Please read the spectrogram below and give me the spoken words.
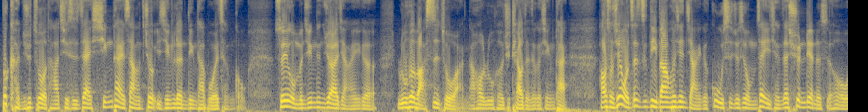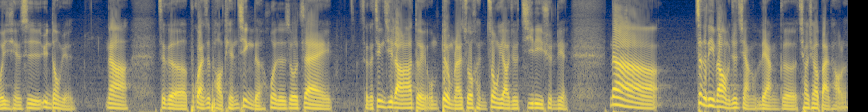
不肯去做它，其实在心态上就已经认定它不会成功。所以我们今天就来讲一个如何把事做完，然后如何去调整这个心态。好，首先我这个地方会先讲一个故事，就是我们在以前在训练的时候，我以前是运动员，那这个不管是跑田径的，或者说在这个竞技啦啦队，我们对我们来说很重要，就是激励训练。那这个地方我们就讲两个跷跷板好了。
